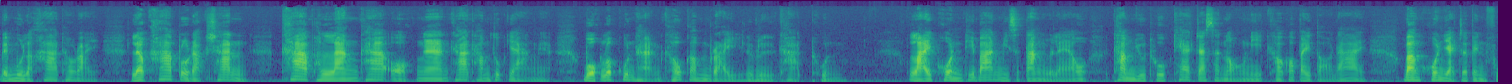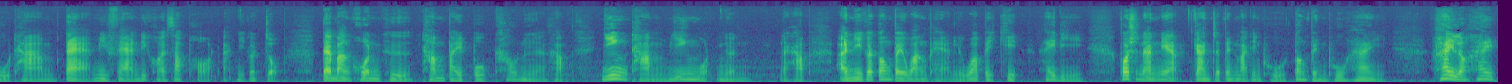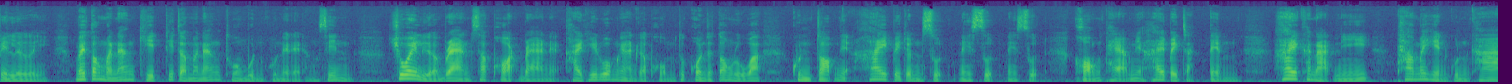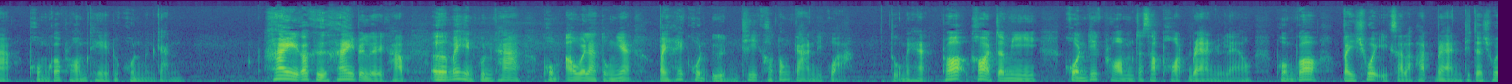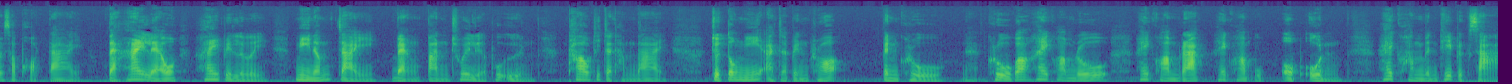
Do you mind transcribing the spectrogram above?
เป็นมูลค่าเท่าไหร่ แล้วค่าโปรดักชันค่าพลังค่าออกงานค่าทำทุกอย่างเนี่ยบวกลบคูณหารเขากำไรหรือขาดทุน หลายคนที่บ้านมีสตังค์อยู่แล้วทำ YouTube แค่จะสนองนิดเขาก็ไปต่อได้ บางคนอยากจะเป็น full time แต่มีแฟนที่คอยซัพพอร์ตอันนี้ก็จบ แต่บางคนคือทำไปปุ๊บเข้าเนื้อครับ ยิ่งทำยิ่งหมดเงินนะครับ อันนี้ก็ต้องไปวางแผนหรือว่าไปคิดให้ดี เพราะฉะนั้นเนี่ยการจะเป็นมาตินพูต้องเป็นผู้ให้ ให้แล้วให้ไปเลย ไม่ต้องมานั่งคิดที่จะมานั่งทวงบุญคุณใดๆทั้งสิ้น ช่วยเหลือแบรนด์ซัพพอร์ตแบรนด์เนี่ยใครที่ร่วมงานกับผม ทุกคนจะต้องรู้ว่าคุณจ๊อบเนี่ยให้ไปจนสุดในสุดในสุด ของแถมเนี่ยให้ไปจัดเต็ม ให้ขนาดนี้ถ้าไม่เห็นคุณค่า ผมก็พร้อมเททุกคนเหมือนกัน ให้ก็คือให้ไปเลยครับ เออไม่เห็นคุณค่า ผมเอาเวลาตรงเนี้ยไปให้คนอื่นที่เขาต้องการดีกว่า ถูกไหมฮะ เพราะเขาอาจจะมีคนที่พร้อมจะซัพพอร์ตแบรนด์อยู่แล้ว ผมก็ไปช่วยอีกสารพัดแบรนด์ที่จะช่วยซัพพอร์ตได้ แต่ให้แล้วให้ไปเลย มีน้ำใจแบ่งปันช่วยเหลือผู้อื่น เท่าที่จะทำได้ จุดตรงนี้อาจจะเป็นเพราะเป็นครูนะครูก็ให้ความรู้ ให้ความรัก ให้ความอบอุ่น ให้ความเป็นที่ปรึกษา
